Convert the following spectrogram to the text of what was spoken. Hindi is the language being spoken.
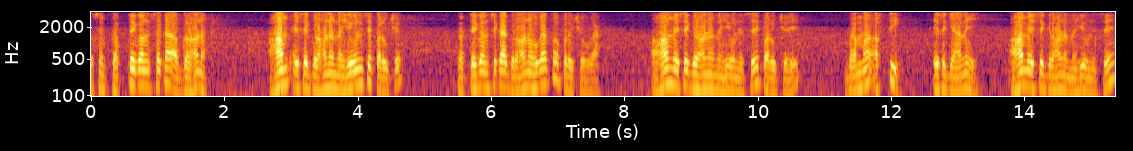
उसमें प्रत्येक अंश का अग्रहण हम ऐसे ग्रहण नहीं होने से परोक्ष। प्रत्येक अंश का ग्रहण होगा तो अपरोक्ष होगा। अहम ऐसे ग्रहण नहीं होने से परोक्ष है। ब्रह्म अस्ति ऐसे ज्ञान है। अहम ऐसे ग्रहण नहीं होने से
